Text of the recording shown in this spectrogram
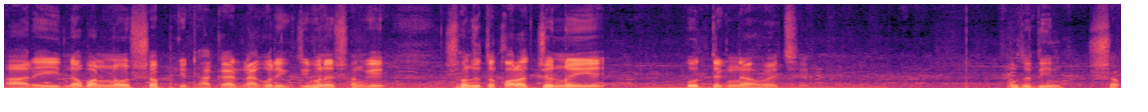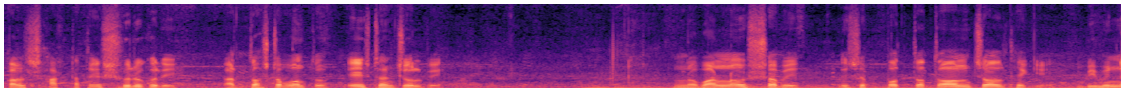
আর এই নবান্ন উৎসবকে ঢাকার নাগরিক জীবনের সঙ্গে সংযুক্ত করার জন্যই উদ্যোগ নেওয়া হয়েছে। প্রতিদিন সকাল সাতটা থেকে শুরু করে রাত দশটা পর্যন্ত এই অনুষ্ঠান চলবে। নবান্ন উৎসবে দেশের প্রত্যন্ত অঞ্চল থেকে বিভিন্ন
